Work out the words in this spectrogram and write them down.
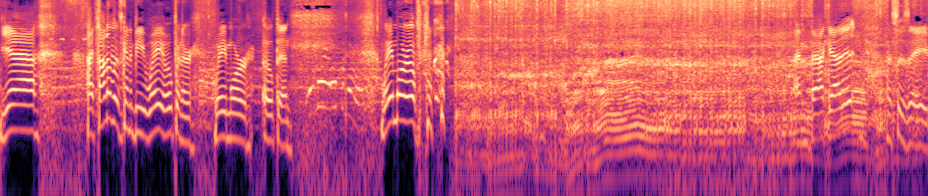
Yeah, I thought it was going to be way opener, way more open. Way more open. I'm back at it. This is a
